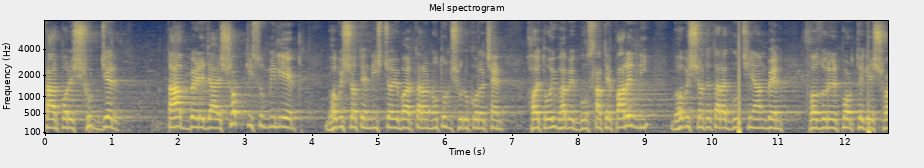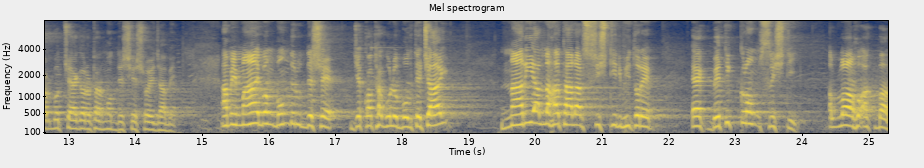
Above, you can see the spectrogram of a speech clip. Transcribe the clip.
তারপরে সূর্যের তাপ বেড়ে যায়। সব কিছু মিলিয়ে ভবিষ্যতে নিশ্চয় এবার তারা নতুন শুরু করেছেন। হয়তো ওইভাবে গোছাতে পারেননি। ভবিষ্যতে তারা গুছিয়ে আনবেন। ফজরের পর থেকে সর্বোচ্চ এগারোটার মধ্যে শেষ হয়ে যাবে। আমি মা এবং বোনদের উদ্দেশ্যে যে কথাগুলো বলতে চাই, নারী আল্লাহ তালার সৃষ্টির ভিতরে এক ব্যতিক্রম সৃষ্টি। আল্লাহ আকবর।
